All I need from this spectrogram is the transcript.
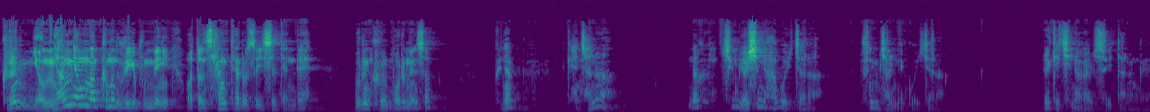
그런 영향력만큼은 우리에게 분명히 어떤 상태로서 있을 텐데 우리는 그걸 모르면서 그냥 괜찮아. 내가 지금 열심히 하고 있잖아. 주님 잘 믿고 있잖아. 이렇게 지나갈 수 있다는 거예요.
